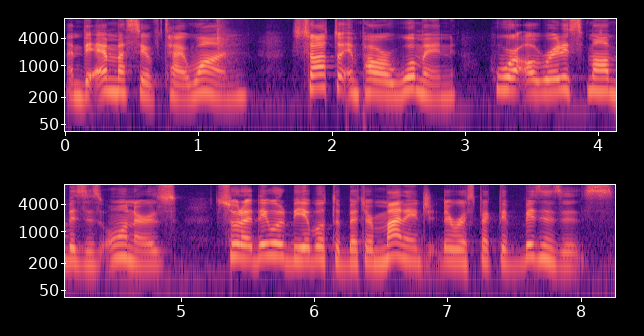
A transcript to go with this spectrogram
and the Embassy of Taiwan, sought to empower women who were already small business owners so that they would be able to better manage their respective businesses.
